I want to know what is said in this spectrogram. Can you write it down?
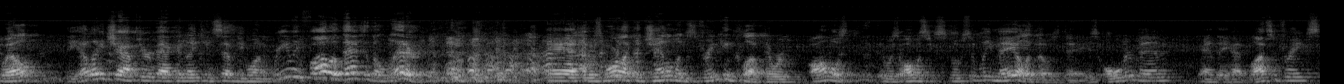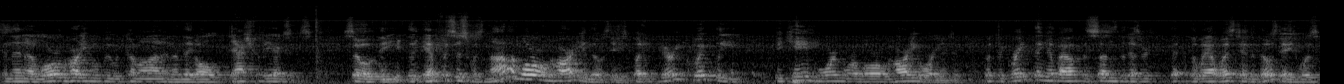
Well, the LA chapter back in 1971 really followed that to the letter. And it was more like a gentleman's drinking club. There were almost, it was almost exclusively male in those days, older men, and they had lots of drinks, and then a Laurel and Hardy movie would come on, and then they'd all dash for the exits. So the, the emphasis was not on Laurel and Hardy in those days, but it very quickly became more and more Laurel and Hardy oriented. But the great thing about the Sons of the Desert, the- way out west end in those days was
